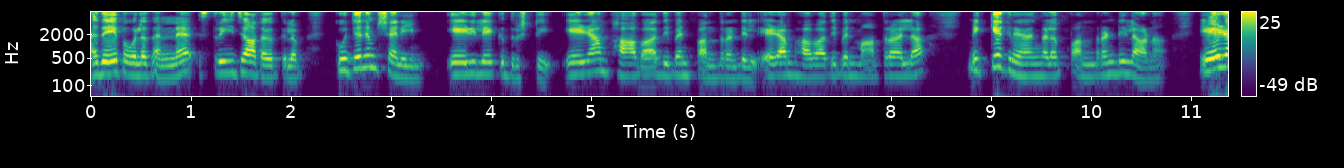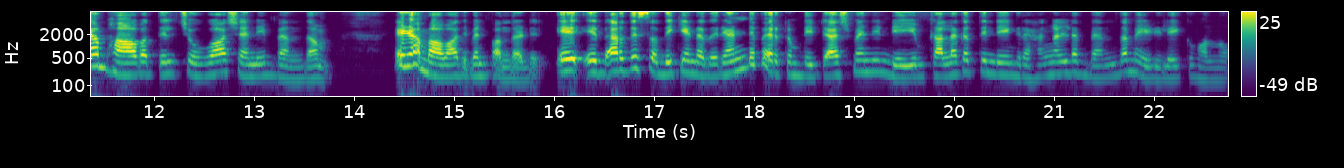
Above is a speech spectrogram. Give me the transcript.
അതേപോലെ തന്നെ സ്ത്രീ ജാതകത്തിലും കുജനും ശനിയും ഏഴിലേക്ക് ദൃഷ്ടി. ഏഴാം ഭാവാധിപൻ പന്ത്രണ്ടിൽ. ഏഴാം ഭാവാധിപൻ മാത്രമല്ല മിക്ക ഗ്രഹങ്ങളും പന്ത്രണ്ടിലാണ്. ഏഴാം ഭാവത്തിൽ ചൊവ്വ ശനി ബന്ധം. ഏഴാം ഭാവാധിപൻ പന്ത്രണ്ടിൽ. യഥാർത്ഥ ശ്രദ്ധിക്കേണ്ടത് രണ്ടു പേർക്കും ഡിറ്റാച്ച്മെന്റിന്റെയും കലകത്തിന്റെയും ഗ്രഹങ്ങളുടെ ബന്ധം ഏഴിലേക്ക് വന്നു.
